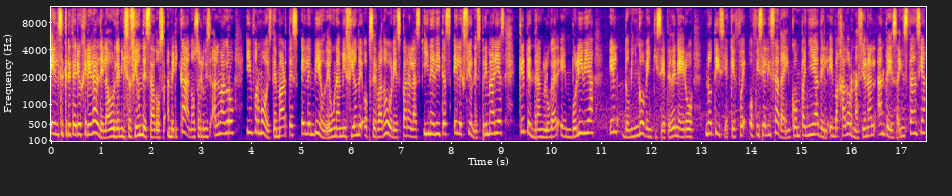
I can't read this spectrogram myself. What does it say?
El secretario general de la Organización de Estados Americanos, Luis Almagro, informó este martes el envío de una misión de observadores para las inéditas elecciones primarias que tendrán lugar en Bolivia el domingo 27 de enero, noticia que fue oficializada en compañía del embajador nacional ante esa instancia,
